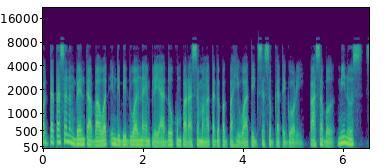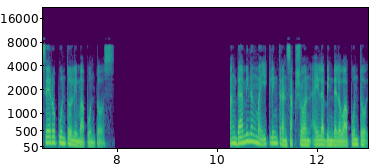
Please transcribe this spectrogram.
Pagtatasa ng benta bawat individual na empleyado kumpara sa mga tagapagpahiwatig sa subkategory, passable, minus 0.5 puntos. Ang dami ng maikling transaksyon ay 12.1%,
